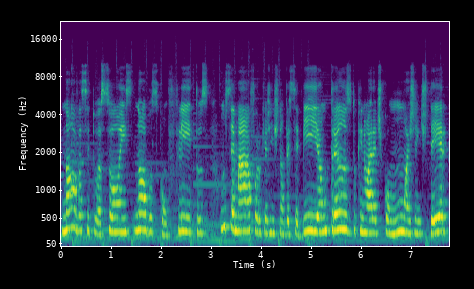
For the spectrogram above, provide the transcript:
novas situações, novos conflitos, um semáforo que a gente não percebia, um trânsito que não era de comum a gente ter.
